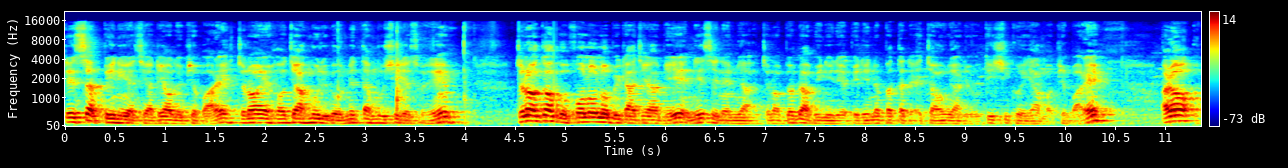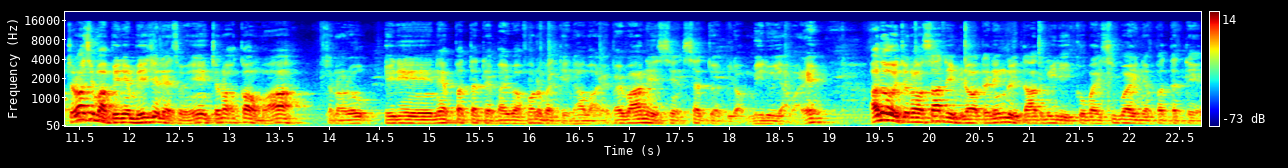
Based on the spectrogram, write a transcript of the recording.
တင်ဆက်ပေးနေတဲ့ဆရာတယောက်လည်းဖြစ်ပါတယ်ကျွန်တော်ရဲ့ဟောကြားမှုတွေကိုနှစ်သက်မှုရှိတယ်ဆိုရင် ကျွန်တော်အကောင့်ကို follow လုပ်ပေးတာခြင်းအပြင်နေ့စဉ်နဲ့မျှကျွန်တော်ပြောပြပေးနေတဲ့ဗီဒီယိုနဲ့ပတ်သက်တဲ့အကြောင်းအရာတွေကိုသိရှိခွင့်ရမှာဖြစ်ပါတယ်။အဲ့တော့ကျွန်တော်ဆီမှာဗီဒီယိုမေးချင်တယ်ဆိုရင်ကျွန်တော်အကောင့်မှာကျွန်တော်တို့ဗီဒီယိုနဲ့ပတ်သက်တဲ့ Viber ဖုန်းနံပါတ်တင်ထားပါတယ်။ Viber နဲ့ဆင့်ဆက်သွယ်ပြီးတော့မေးလို့ရပါတယ်။အဲ့တော့ကျွန်တော်စတင်ပြီးတော့တနင်္ဂနွေသားသမီးတွေကိုပိုင်စီးပွားရေးနဲ့ပတ်သက်တဲ့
